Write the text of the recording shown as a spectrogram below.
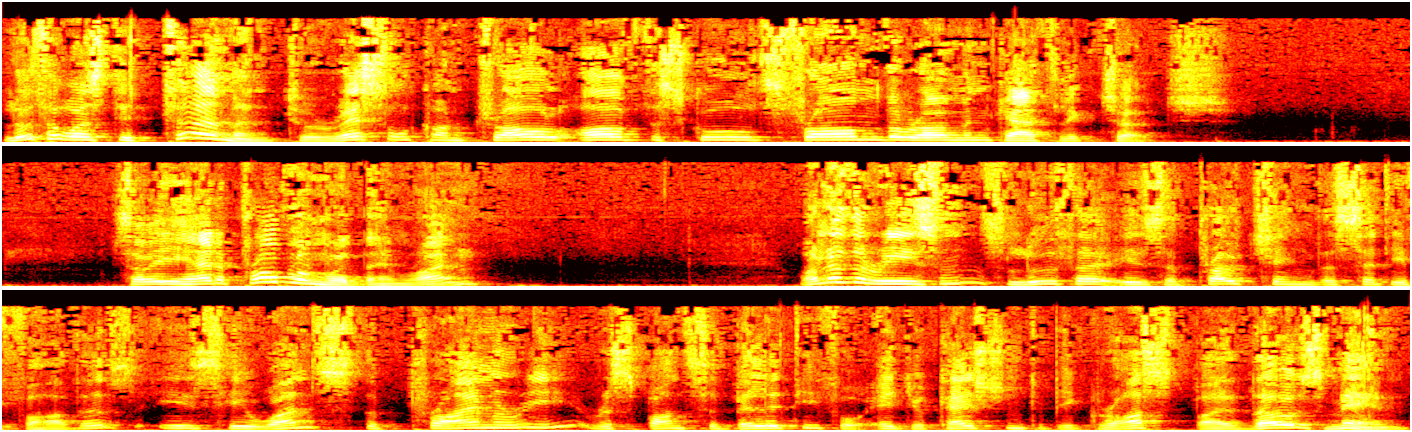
Luther was determined to wrestle control of the schools from the Roman Catholic Church. So he had a problem with them, right? Mm-hmm. One of the reasons Luther is approaching the city fathers is he wants the primary responsibility for education to be grasped by those men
